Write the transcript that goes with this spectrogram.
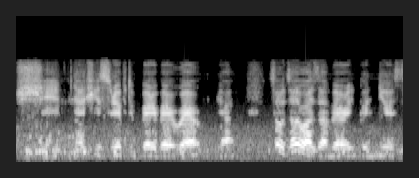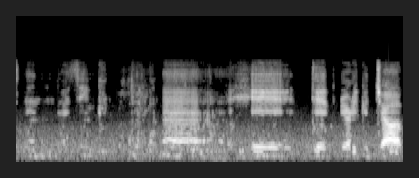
she he slept very very well. Yeah, so that was a very good news, and I think uh, he did really good job.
